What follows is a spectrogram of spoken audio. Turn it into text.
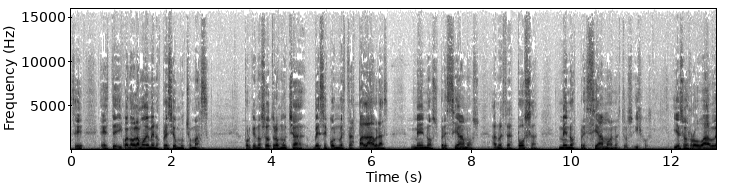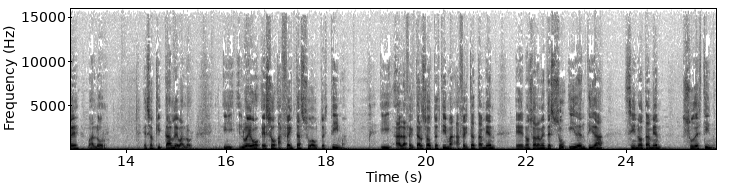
¿sí? Este, y cuando hablamos de menosprecio, mucho más. Porque nosotros muchas veces con nuestras palabras menospreciamos a nuestra esposa, menospreciamos a nuestros hijos. Y eso es robarle valor, eso es quitarle valor y, luego eso afecta su autoestima. Y al afectar su autoestima, afecta también eh, no solamente su identidad, sino también su destino,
